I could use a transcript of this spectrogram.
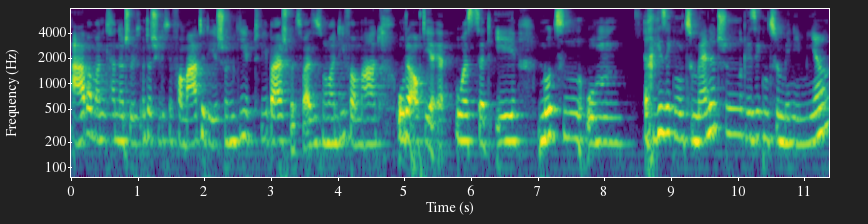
aber man kann natürlich unterschiedliche Formate, die es schon gibt, wie beispielsweise das Normandie-Format oder auch die OSZE nutzen, um Risiken zu managen, Risiken zu minimieren.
